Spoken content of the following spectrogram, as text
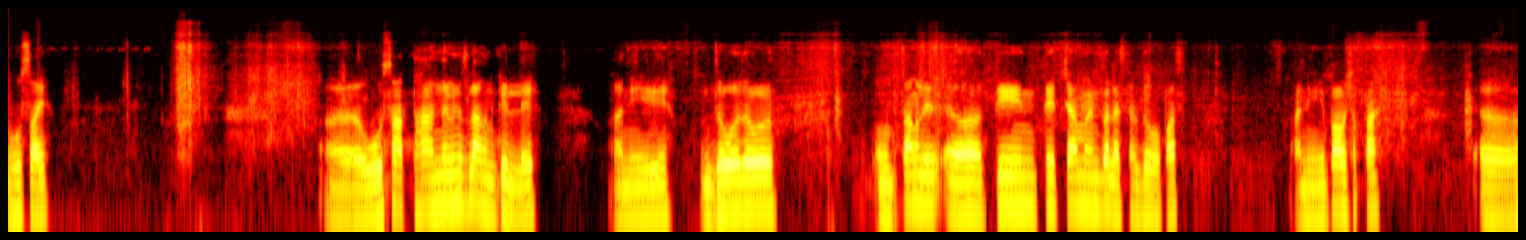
ऊस आहे. ऊस आता हा नवीनच लागण केलेलं. आहे आणि जवळजवळ चांगले तीन ते चार मिनिट झाले असतात जवळपास. आणि पाहू शकता अं,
